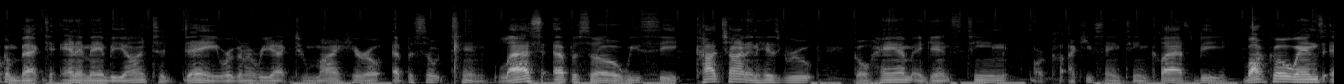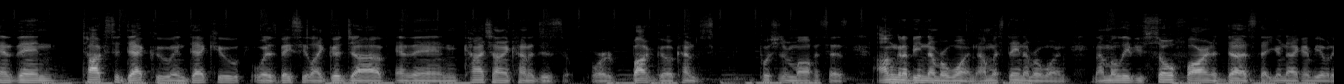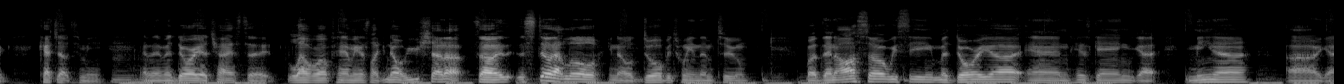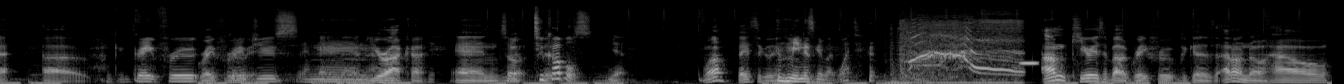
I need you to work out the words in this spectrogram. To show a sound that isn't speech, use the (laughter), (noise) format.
welcome back to Anime and Beyond. Today we're gonna react to My Hero episode 10. Last episode we see Kacchan and his group go ham against team or I keep saying team class B. Bakugo wins and then talks to Deku and Deku was basically like good job and then Kacchan kind of just or Bakugo kind of just pushes him off and says, I'm gonna be number one. I'm gonna stay number one. And I'm gonna leave you so far in the dust that you're not gonna be able to catch up to me. Mm-hmm. And then Midoriya tries to level up him. He was like, No, you shut up. So it's still that little, you know, duel between them two. But then also we see Midoriya and his gang. We got Mina. Uh, we got uh, grapefruit, grapefruit, grape juice, and, and then, uh, Uraka. And so you know, two the, couples. Yeah. Well, basically. (laughs) Mina's gonna be like, what? (laughs) I'm curious about grapefruit because I don't know how.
